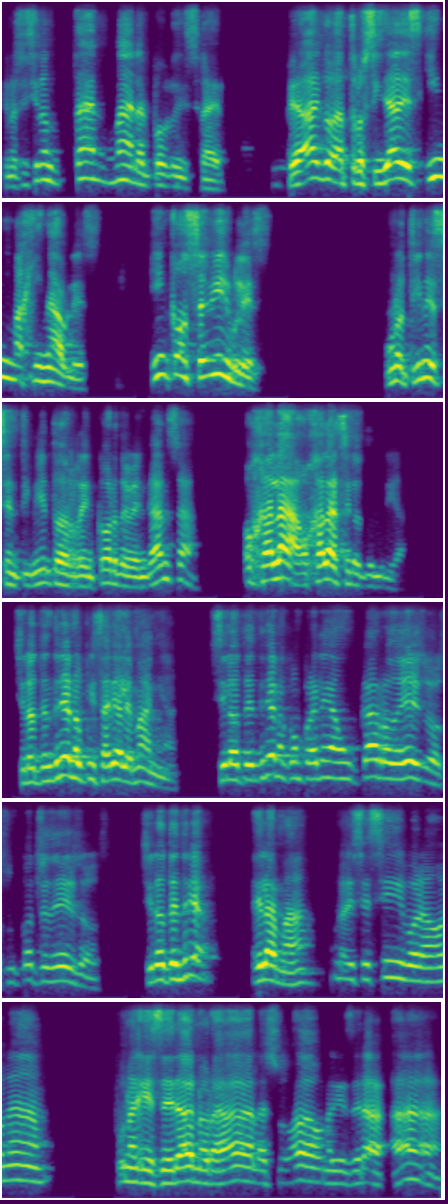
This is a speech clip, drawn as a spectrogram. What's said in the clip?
que nos hicieron tan mal al pueblo de Israel. Pero algo de atrocidades inimaginables, inconcebibles. ¿Uno tiene sentimiento de rencor, de venganza? Ojalá, ojalá se lo tendría. Si lo tendría, no pisaría Alemania. Si lo tendría, no compraría un carro de ellos, un coche de ellos. Si lo tendría, el ama, uno dice, sí, Borahoná, una que será Norah, la Shoah, una que será. Ah,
